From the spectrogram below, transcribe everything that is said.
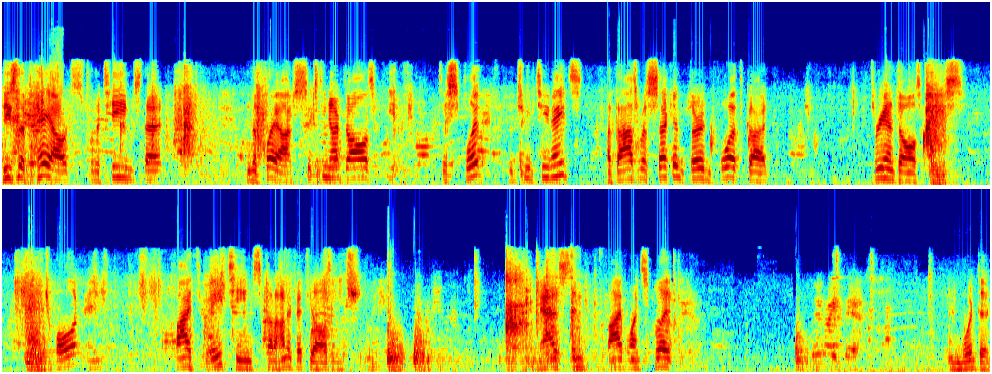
These are the payouts for the teams that in the playoffs. $1,600 e- to split the two teammates. A 1000 for second, third, and fourth got $300 apiece. Each bowler and five through eight teams got $150 each. Madison 5-1 split. And Wood to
